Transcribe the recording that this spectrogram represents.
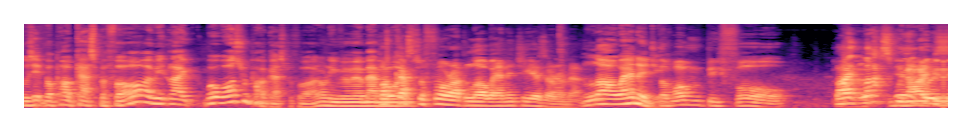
was it the podcast before? I mean, like, what was the podcast before? I don't even remember. what- Podcast before had low energy, as I remember. Low energy. The one before. Like, last week United was-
